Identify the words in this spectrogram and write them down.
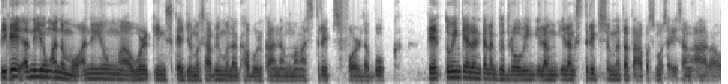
TK, ano yung ano mo? Ano yung uh, working schedule mo? Sabi mo naghabol ka ng mga strips for the book. Kaya tuwing kailan ka nagdo-drawing, ilang ilang strips yung natatapos mo sa isang araw?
